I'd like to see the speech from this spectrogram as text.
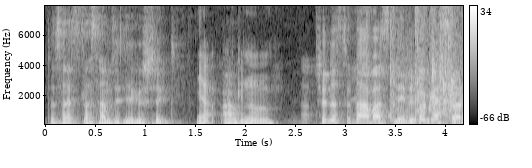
Das heißt, das haben sie dir geschickt? Ja, ah. genau. Schön, dass du da warst, Lene von gestern.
